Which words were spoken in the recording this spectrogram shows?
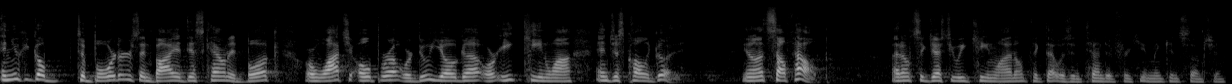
and you could go to Borders and buy a discounted book or watch Oprah or do yoga or eat quinoa and just call it good. You know, that's self help. I don't suggest you eat quinoa. I don't think that was intended for human consumption.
